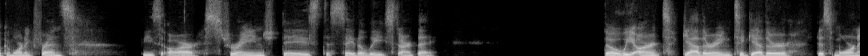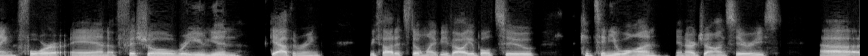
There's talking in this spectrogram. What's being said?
good morning, friends. These are strange days to say the least, aren't they? Though we aren't gathering together this morning for an official reunion gathering, we thought it still might be valuable to continue on in our John series. Uh,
